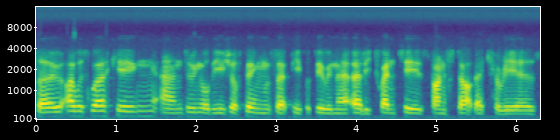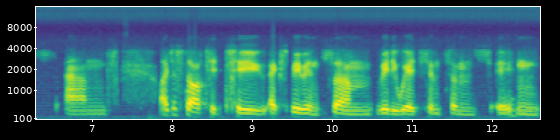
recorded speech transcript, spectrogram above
so I was working and doing all the usual things that people do in their early 20s, trying to start their careers. And I just started to experience some really weird symptoms in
